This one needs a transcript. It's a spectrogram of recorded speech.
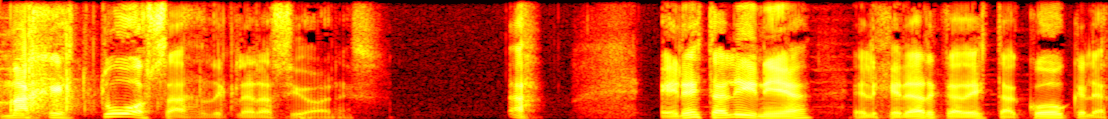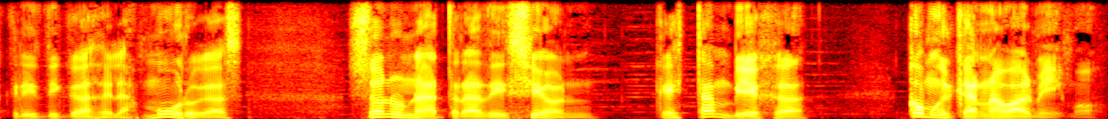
Majestuosas declaraciones. Ah, en esta línea, el jerarca destacó que las críticas de las murgas son una tradición que es tan vieja como el carnaval mismo.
